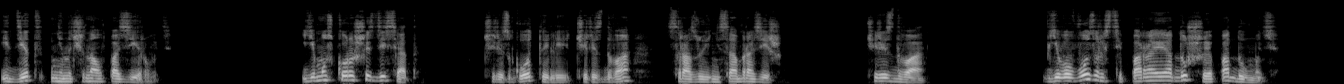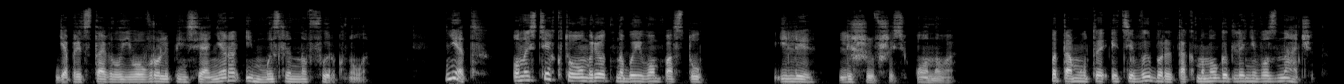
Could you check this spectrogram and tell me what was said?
и дед не начинал позировать. Ему скоро шестьдесят. Через год или через два сразу и не сообразишь. Через два. В его возрасте пора и о душе подумать. Я представила его в роли пенсионера и мысленно фыркнула. Нет, он из тех, кто умрет на боевом посту. Или лишившись оного. Потому-то эти выборы так много для него значат.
